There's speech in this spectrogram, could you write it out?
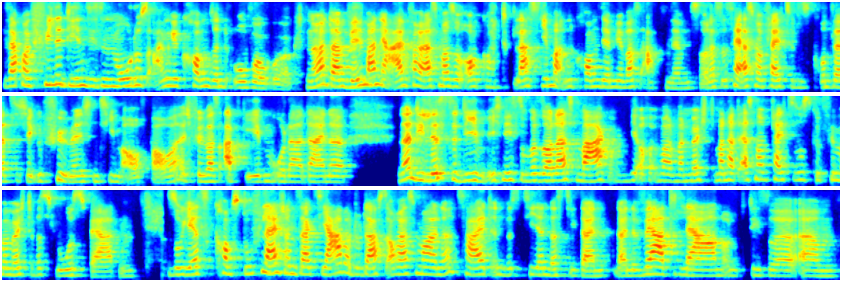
ich sag mal, viele, die in diesem Modus angekommen sind, overworked. Ne? Dann will man ja einfach erstmal so, oh Gott, lass jemanden kommen, der mir was abnimmt. So, das ist ja erstmal vielleicht so das grundsätzliche Gefühl, wenn ich ein Team aufbaue. Ich will was abgeben oder deine ne, die Liste, die ich nicht so besonders mag wie auch immer. Man möchte, man hat erstmal vielleicht so das Gefühl, man möchte was loswerden. So, jetzt kommst du vielleicht und sagst, ja, aber du darfst auch erstmal ne, Zeit investieren, dass die dein, deine Werte lernen und diese, ähm,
